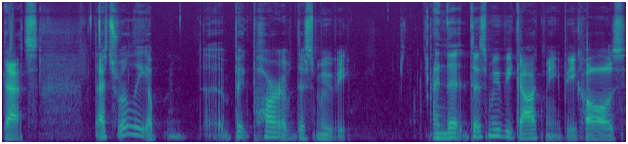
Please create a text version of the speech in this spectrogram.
that's that's really a, a, big part of this movie. And th- this movie got me because,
